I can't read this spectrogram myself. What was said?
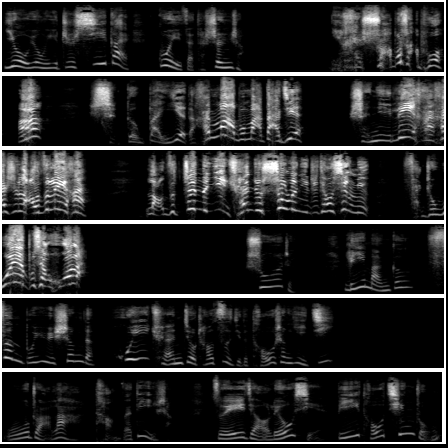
又用一只膝盖跪在他身上：“你还耍不耍泼啊？深更半夜的还骂不骂大街？是你厉害还是老子厉害？老子真的一拳就收了你这条性命！反正我也不想活了。”说着，李满庚奋不欲生的挥拳就朝自己的头上一击。五爪蜡躺在地上。嘴角流血，鼻头青肿，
